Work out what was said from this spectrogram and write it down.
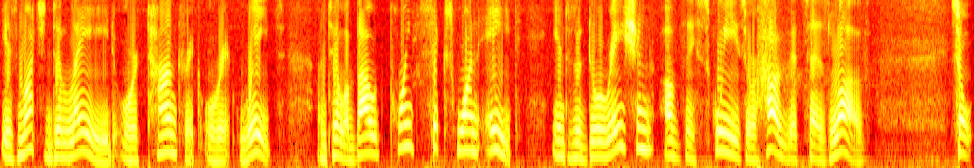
is much delayed or tantric or it waits until about 0.618 into the duration of the squeeze or hug that says love. So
